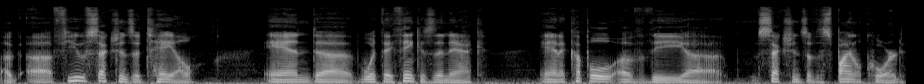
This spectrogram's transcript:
A, a few sections of tail and uh, what they think is the neck, and a couple of the uh, sections of the spinal cord,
